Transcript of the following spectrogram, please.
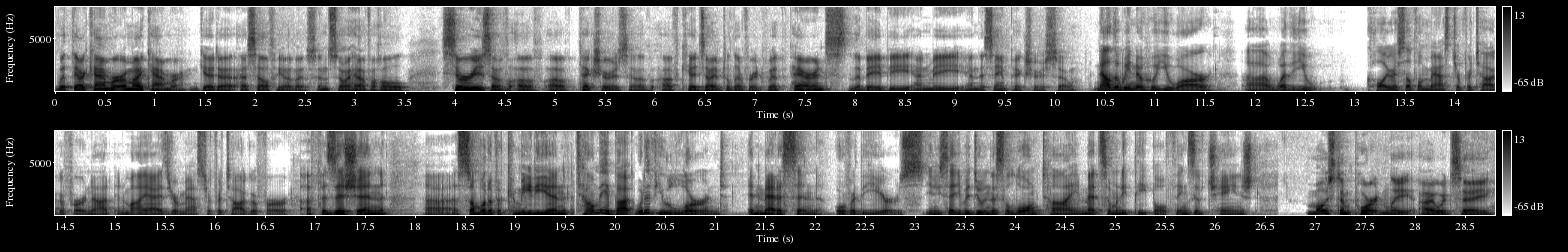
with their camera or my camera, get a, a selfie of us. And so I have a whole series of, of, of pictures of, of kids I've delivered with parents, the baby, and me in the same picture. So now that we know who you are, uh, whether you call yourself a master photographer or not, in my eyes, you're a master photographer, a physician, uh, somewhat of a comedian. Tell me about what have you learned in medicine over the years? You said you've been doing this a long time, met so many people, things have changed. Most importantly, I would say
